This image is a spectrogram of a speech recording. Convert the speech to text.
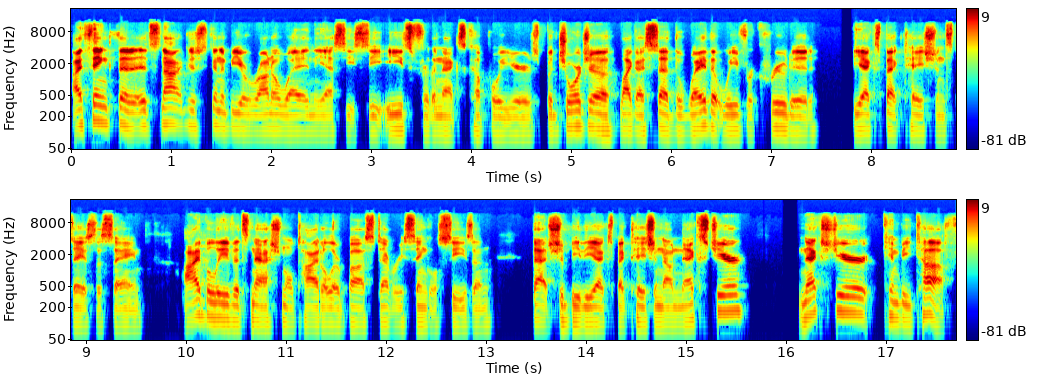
I think that it's not just going to be a runaway in the SEC East for the next couple of years. But Georgia, like I said, the way that we've recruited the expectation stays the same. I believe it's national title or bust every single season. That should be the expectation. Now, next year, next year can be tough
